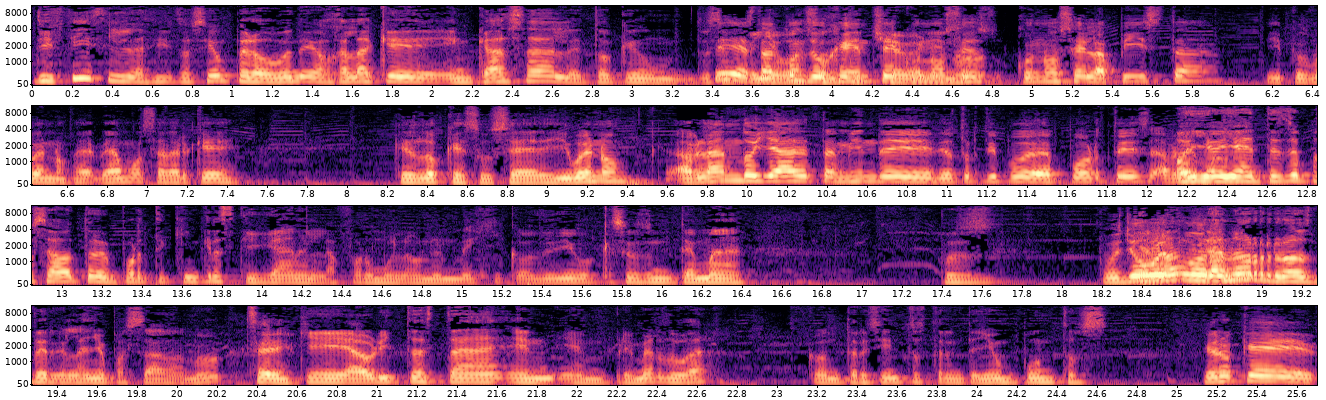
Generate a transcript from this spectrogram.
difícil la situación, pero bueno, ojalá que en casa le toque un Sí, está con su gente, chévere, conoce, ¿no? conoce la pista y pues bueno, ve- veamos a ver qué, qué es lo que sucede. Y bueno, hablando ya de- también de, de otro tipo de deportes. Oye, oye, antes de pasar a otro deporte, ¿quién crees que gane en la Fórmula 1 en México? Digo que eso es un tema, pues... pues yo ganó, voy por... ganó Rosberg el año pasado, ¿no? Sí. Que ahorita está en, en primer lugar con 331 puntos. Creo que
